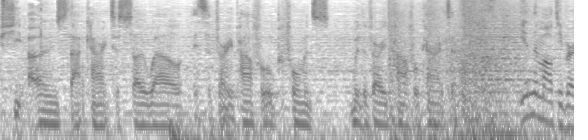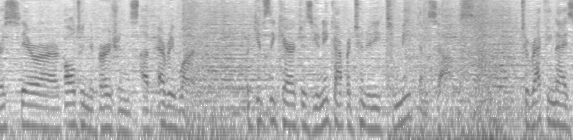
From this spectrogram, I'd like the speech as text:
She owns that character so well. It's a very powerful performance with a very powerful character. In the multiverse, there are alternate versions of everyone. It gives the characters unique opportunity to meet themselves, to recognize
